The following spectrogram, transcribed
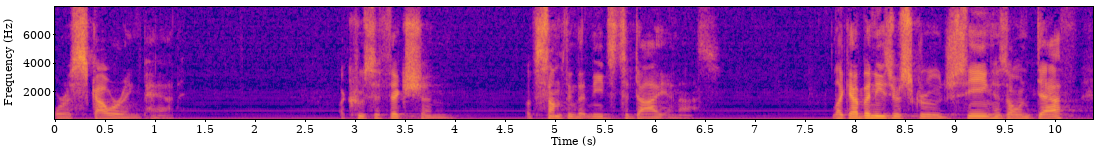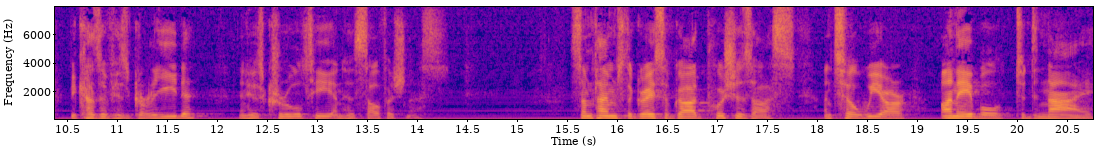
or a scouring pad, a crucifixion of something that needs to die in us. Like Ebenezer Scrooge seeing his own death because of his greed and his cruelty and his selfishness. Sometimes the grace of God pushes us until we are unable to deny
